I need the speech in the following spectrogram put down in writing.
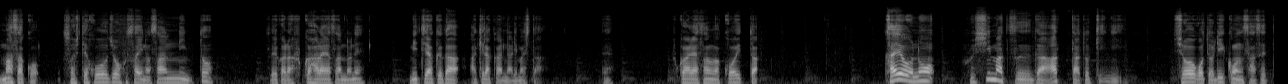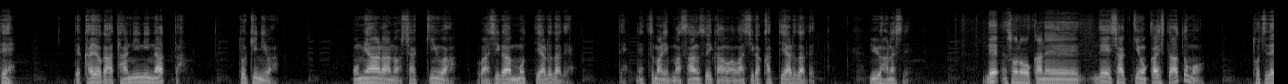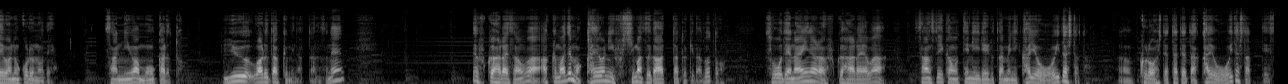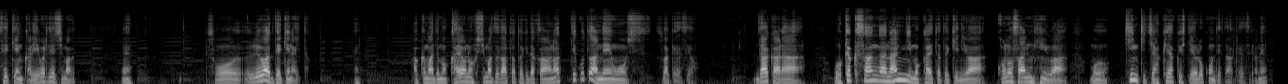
政子そして北条夫妻の3人とそれから福原屋さんのね密約が明らかになりました。福原屋さんはこういった。佳代の不始末があった時に正吾と離婚させてで佳代が他人になった。時にはおみゃらの借金はわしが持ってやるだで。って、ね、つまりまあ山水館はわしが買ってやるだで。っていう話で。でそのお金で借金を返した後も土地代は残るので3人は儲かるという悪巧みだったんですね。で福原さんはあくまでもかよに不始末があった時だぞと。そうでないなら福原屋は山水館を手に入れるためにかよを追い出したと。苦労して建てたかよを追い出したって世間から言われてしまう、ね、それはできないと、ね、あくまでもかよの不始末があった時だからなってことは念を押すわけですよ。だからお客さんが何人も帰った時にはこの3人はもう近畿弱約して喜んでたわけですよね。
